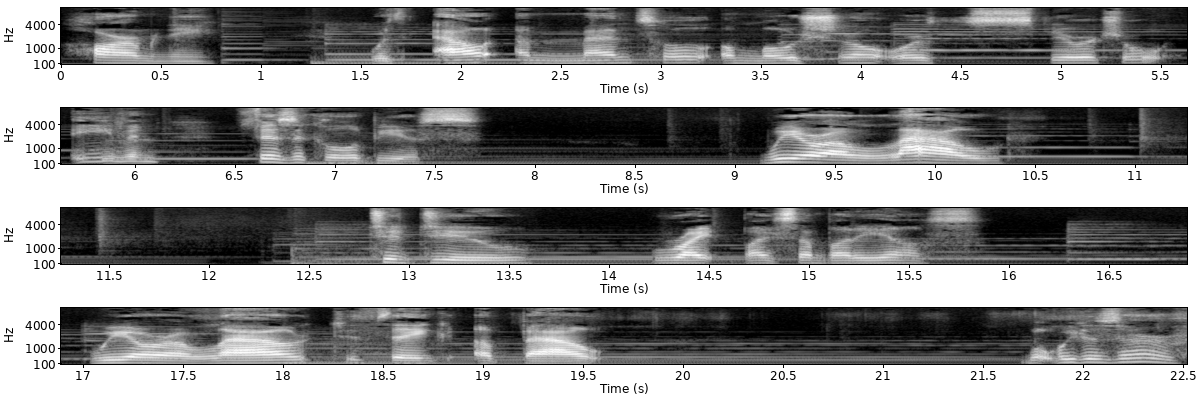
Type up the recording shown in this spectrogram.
harmony, without a mental, emotional, or spiritual, even physical abuse. We are allowed to do right by somebody else. We are allowed to think about what we deserve.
